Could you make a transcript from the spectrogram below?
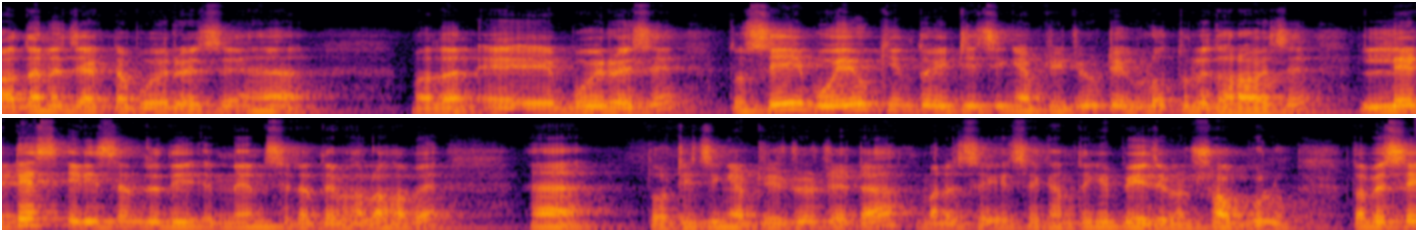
মাদানের যে একটা বই রয়েছে হ্যাঁ মাদান, এ বই রয়েছে, তো সেই বইয়েও কিন্তু এই টিচিং অ্যাপটিটিউড এগুলো তুলে ধরা হয়েছে। লেটেস্ট এডিশন যদি নেন, সেটাতে ভালো হবে। হ্যাঁ তো টিচিং অ্যাপটিটিউড এটা মানে সেখান থেকে পেয়ে যাবেন সবগুলো। তবে সে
